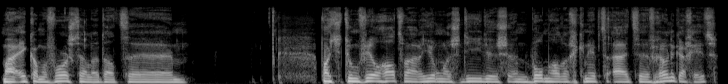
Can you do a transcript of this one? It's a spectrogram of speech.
Maar ik kan me voorstellen dat. eh, wat je toen veel had, waren jongens die dus een bon hadden geknipt uit de Veronica-gids.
